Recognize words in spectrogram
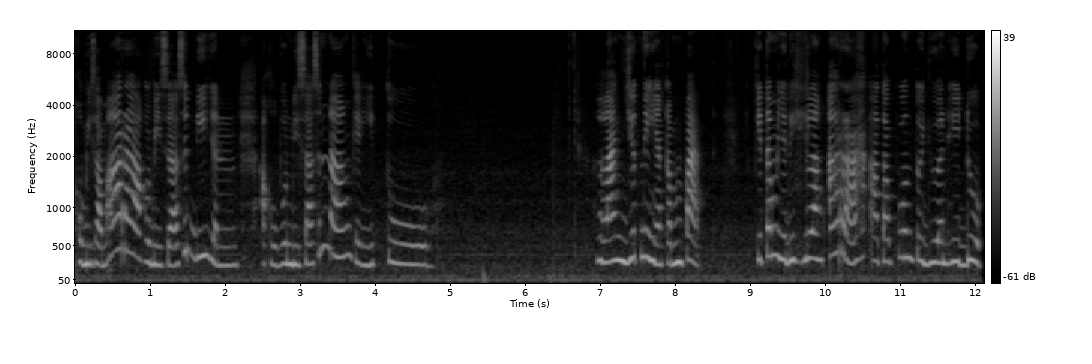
aku bisa marah, aku bisa sedih, dan aku pun bisa senang, kayak gitu. Lanjut nih yang keempat kita menjadi hilang arah ataupun tujuan hidup.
